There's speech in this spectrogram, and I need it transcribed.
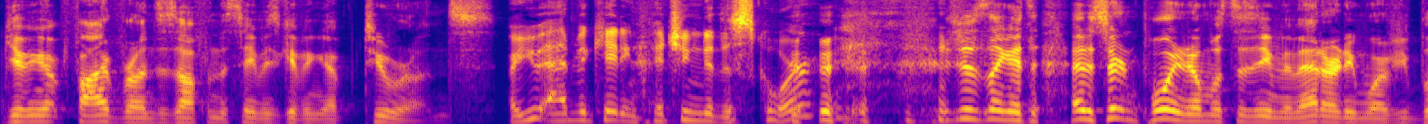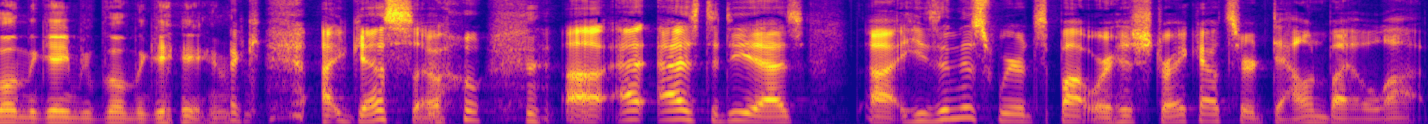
giving up five runs is often the same as giving up two runs. Are you advocating pitching to the score? it's just like it's, at a certain point, it almost doesn't even matter anymore. If you've blown the game, you've blown the game. I guess so. Uh, as to Diaz, uh, he's in this weird spot where his strikeouts are down by a lot,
